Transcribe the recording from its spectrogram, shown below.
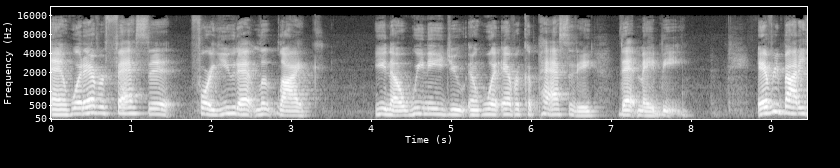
And whatever facet for you that look like, you know, we need you in whatever capacity that may be. Everybody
